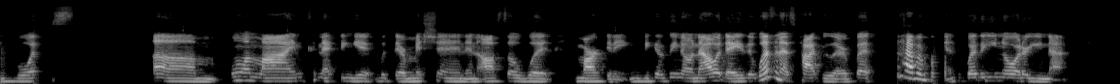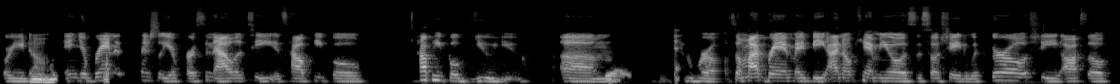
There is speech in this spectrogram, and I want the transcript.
voice um, online, connecting it with their mission and also with marketing. Because we know nowadays it wasn't as popular, but you have a brand, whether you know it or you not, or you don't. Mm-hmm. And your brand is essentially your personality. It's how people how people view you. Um, right. In the world. So my brand may be, I know Cameo is associated with girls. She also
